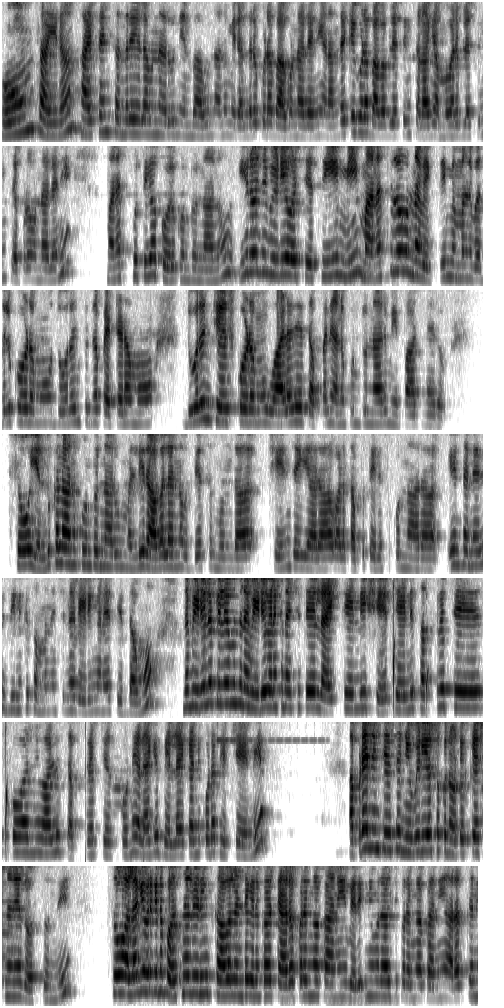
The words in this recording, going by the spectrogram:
ఓం Sairam. Hi friends అందరూ ఎలా ఉన్నారు? నేను బాగున్నాను. మీరందరూ కూడా బాగుండాలని అండ్ అందరికీ కూడా బాబా బ్లెస్సింగ్స్ అలాగే అమ్మవారి బ్లెస్సింగ్స్ ఎప్పుడూ ఉండాలని మనస్ఫూర్తిగా కోరుకుంటున్నాను. ఈరోజు వీడియో వచ్చేసి మీ మనసులో ఉన్న వ్యక్తి మిమ్మల్ని వదులుకోవడము దూరంగా పెట్టడము దూరం చేసుకోవడము వాళ్ళదే తప్పని అనుకుంటున్నారు మీ పార్ట్నరు సో ఎందుకలా అనుకుంటున్నారు? మళ్ళీ రావాలన్న ఉద్దేశం ఉందా? చేంజ్ అయ్యారా? వాళ్ళ తప్పు తెలుసుకున్నారా? ఏంటనేది దీనికి సంబంధించిన రీడింగ్ అనేది తీద్దాము. నా వీడియోలోకి వెళ్ళే ముందు నా వీడియో కనుక నచ్చితే లైక్ చేయండి షేర్ చేయండి సబ్స్క్రైబ్ చేసుకోని వాళ్ళు సబ్స్క్రైబ్ చేసుకోండి. అలాగే బెల్ ఐకాన్ని కూడా క్లిక్ చేయండి. అప్పుడే నేను చేసే న్యూ వీడియోస్ ఒక నోటిఫికేషన్ అనేది వస్తుంది. సో అలాగే ఎవరికైనా పర్సనల్ రీడింగ్స్ కావాలంటే కనుక టారో పరంగా కానీ వేదిక న్యూమరాలజీ పరంగా కానీ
